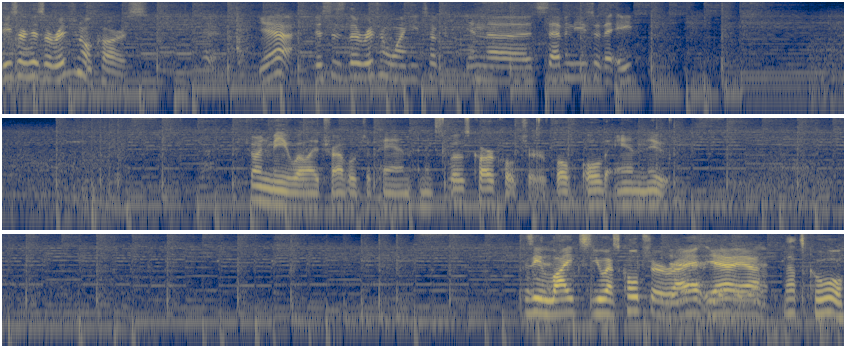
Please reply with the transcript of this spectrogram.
These are his original cars. Yeah, this is the original one he took in the 70s or the 80s. Join me while I travel Japan and expose car culture, both old and new. Because he likes U.S. culture, right? Yeah, yeah, yeah. yeah. That's cool.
